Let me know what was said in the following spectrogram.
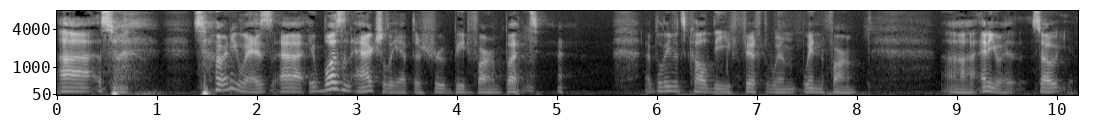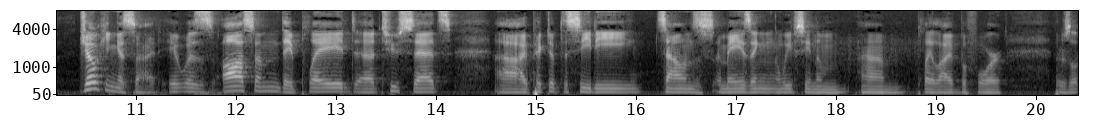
Uh, so so anyways, uh, it wasn't actually at the Schrute Beet Farm, but I believe it's called the Fifth Wind, Wind Farm. Uh, anyway, so joking aside, it was awesome. They played uh, two sets. Uh, I picked up the CD. Sounds amazing. We've seen them um, play live before. There was a,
